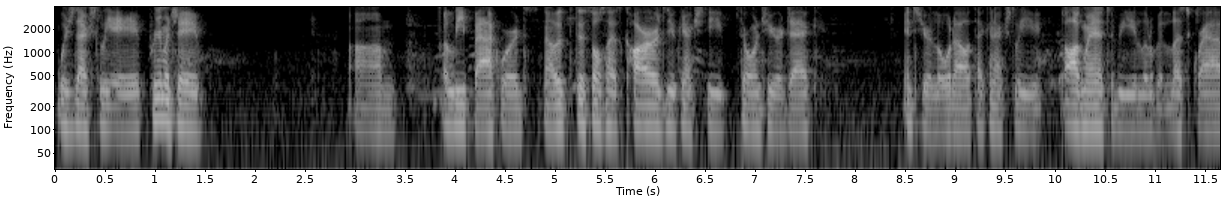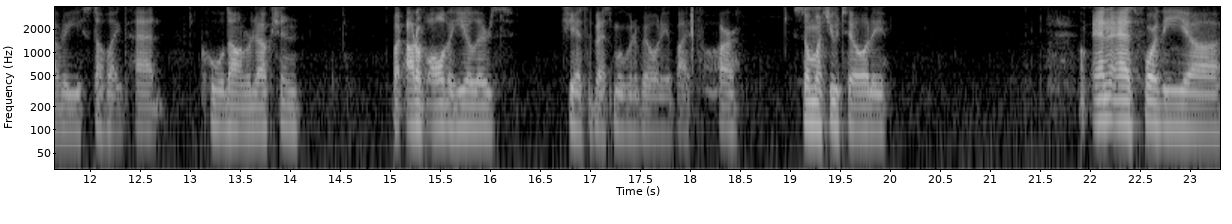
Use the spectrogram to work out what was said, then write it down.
which is actually a pretty much a um, a leap backwards. Now this also has cards you can actually throw into your deck, into your loadout that can actually augment it to be a little bit less gravity, stuff like that, cooldown reduction. But out of all the healers, she has the best movement ability by far. So much utility. Um, and as for the, uh,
